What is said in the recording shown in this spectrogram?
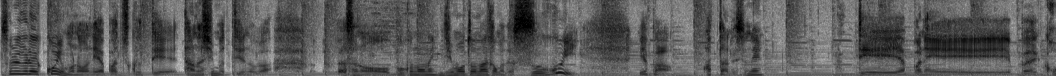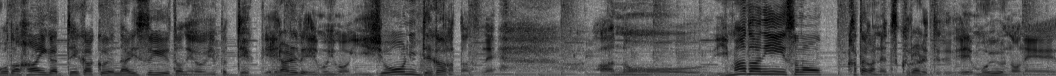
それぐらい濃いものをねやっぱ作って楽しむっていうのがその僕のね地元仲間ですごいやっぱあったんですよね。でやっぱねやっぱり行動範囲がでかくなりすぎるとねやっぱで得られる ME も異常にでかかったんですね。あのいまだにその方がね作られてる MU のね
